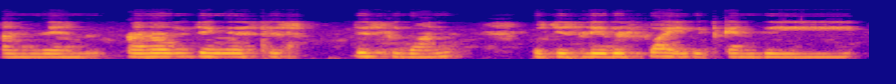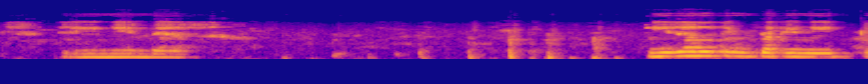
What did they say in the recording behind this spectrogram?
And then another thing is this this one which is label 5 it can be renamed as these are the things that you need to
